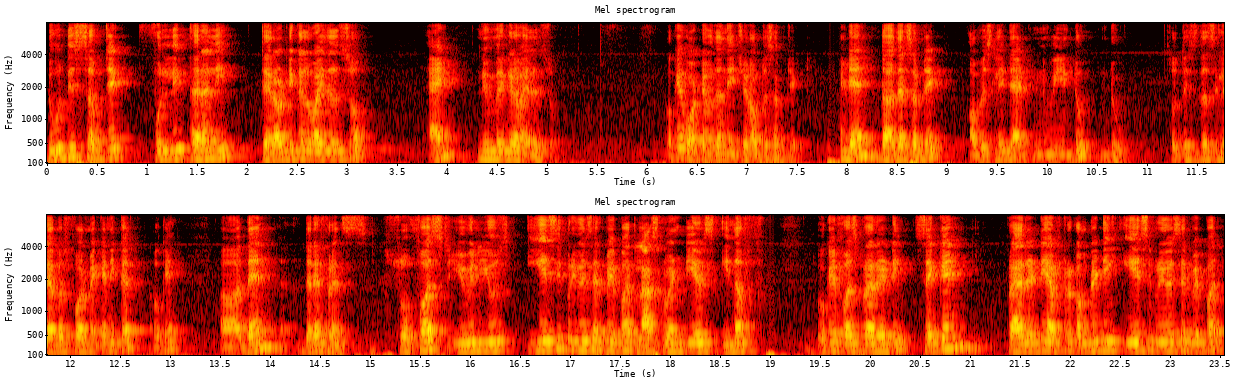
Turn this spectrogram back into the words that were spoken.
Do this subject fully thoroughly theoretical wise also and numerical wise also okay whatever the nature of the subject and then the other subject obviously that we need to do so this is the syllabus for mechanical okay uh, then the reference so first you will use ESE previous year paper last 20 years enough. Okay, first priority. Second priority after completing ESE previous year paper,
